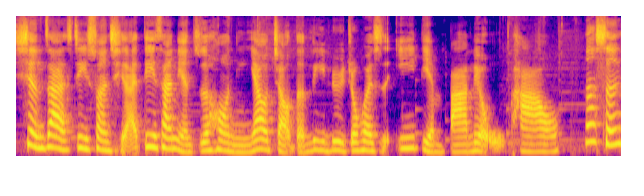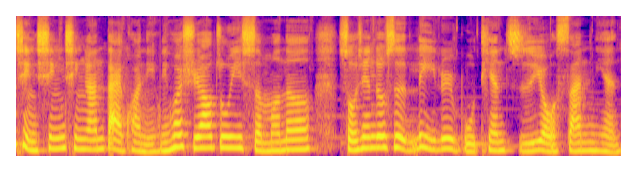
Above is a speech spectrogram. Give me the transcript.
现在计算起来，第三年之后你要缴的利率就会是一点八六五趴哦。那申请新青安贷款，你你会需要注意什么呢？首先就是利率补贴只有三年，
